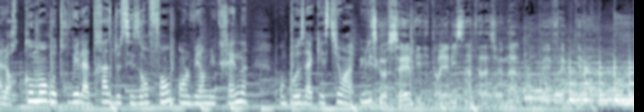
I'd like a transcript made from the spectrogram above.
Alors comment retrouver la trace de ces enfants enlevés en Ukraine? On pose la question à Ulf Gosset, éditorialiste international pour BFM TV.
